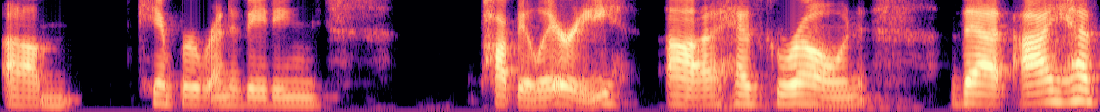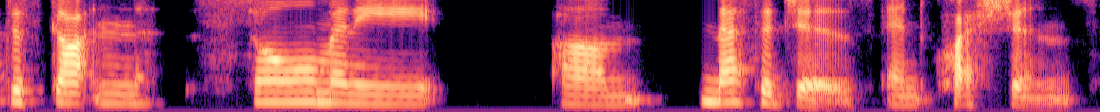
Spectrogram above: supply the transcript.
um, camper renovating popularity uh, has grown that I have just gotten so many um, messages and questions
